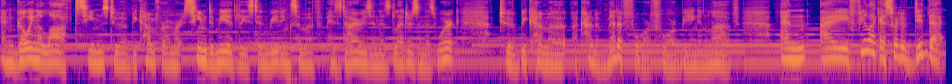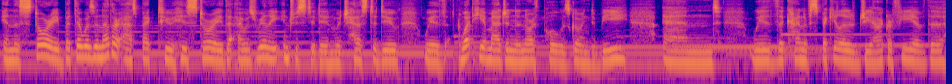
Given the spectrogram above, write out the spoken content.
And going aloft seems to have become become for him, or it seemed to me at least in reading some of his diaries and his letters and his work, to have become a, a kind of metaphor for being in love. And I feel like I sort of did that in the story, but there was another aspect to his story that I was really interested in, which has to do with what he imagined the North Pole was going to be and with the kind of speculative geography of the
